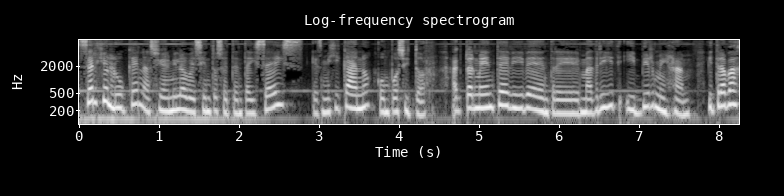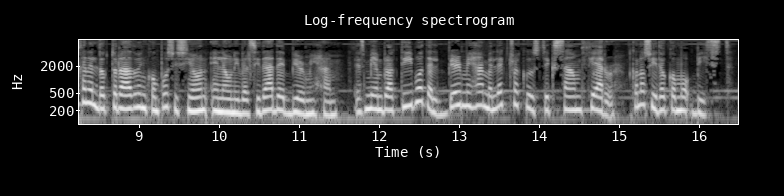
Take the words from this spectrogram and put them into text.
Sergio Luque nació en 1976, es mexicano, compositor. Actualmente vive entre Madrid y Birmingham y trabaja en el doctorado en composición en la Universidad de Birmingham. Es miembro activo del Birmingham Electroacoustic Sound Theatre, conocido como BEAST.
